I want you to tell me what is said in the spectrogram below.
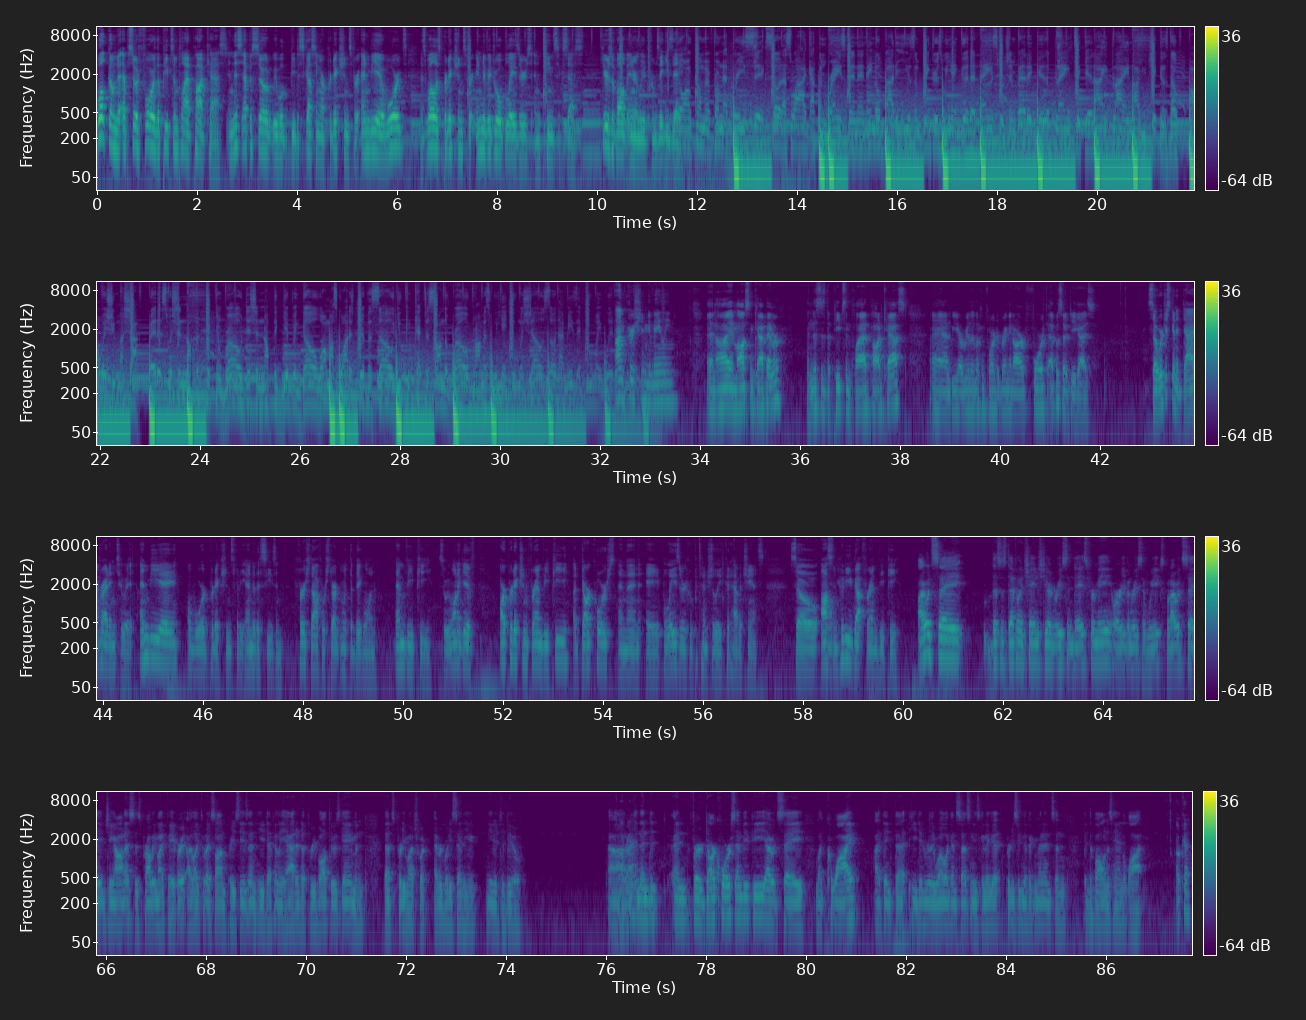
Welcome to episode 4 of the Peeps and Plaid podcast. In this episode, we will be discussing our predictions for NBA awards, as well as predictions for individual Blazers and team success. Here's Evolve interlude from Ziggy Zay. Yo, I'm coming from that 3-6, so that's why I got them brains spinning. Ain't nobody using blinkers, we ain't good at lane switching. Better get a plane ticket, I ain't flying all you chickens though. Always shoot my shot, better switching off the pick and roll, dishing off the give and go. All my squad is driven, so you can catch us on the road. Promise we ain't doing shows, so that means if you ain't with I'm you Christian Gamelin. And I am Austin Caphammer, and this is the Peeps and Plaid podcast. And we are really looking forward to bringing our fourth episode to you guys. So we're just going to dive right into it. NBA award predictions for the end of the season. First off, we're starting with the big one MVP. So we want to give our prediction for MVP, a dark horse, and then a Blazer who potentially could have a chance. So, Austin, who do you got for MVP? I would say this has definitely changed here in recent days for me, or even recent weeks. But I would say Giannis is probably my favorite. I liked what I saw in preseason. He definitely added a three ball to his game, and that's pretty much what everybody said he needed to do. Um, All right. And then did, and for dark horse MVP, I would say like Kawhi. I think that he did really well against us, and he's going to get pretty significant minutes and get the ball in his hand a lot. Okay.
